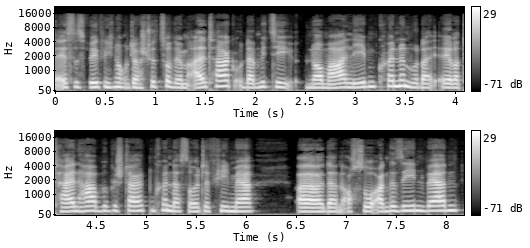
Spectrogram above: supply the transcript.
da ist es wirklich eine Unterstützung im Alltag und damit sie normal leben können oder ihre Teilhabe gestalten können. Das sollte viel mehr äh, dann auch so angesehen werden.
